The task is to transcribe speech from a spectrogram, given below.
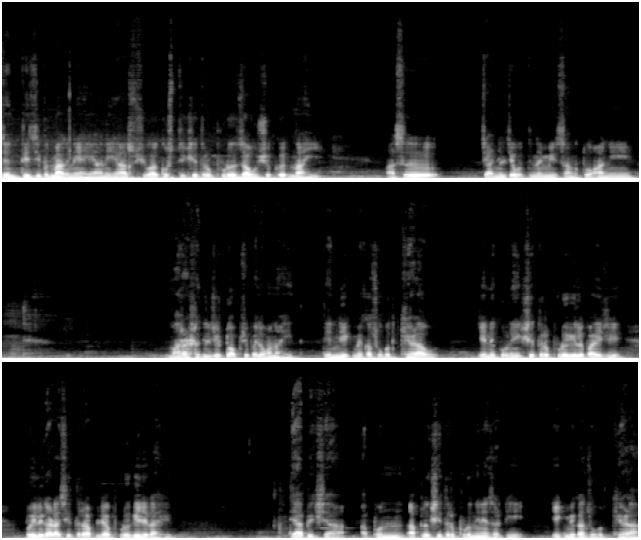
जनतेची पण मागणी आहे आणि ह्याशिवाय कुस्ती क्षेत्र पुढं जाऊ शकत नाही असं चॅनलच्या वतीनं मी सांगतो. आणि महाराष्ट्रातील जे टॉपचे पैलवान आहेत त्यांनी एकमेकासोबत खेळावं. जेणेकरून हे क्षेत्र पुढं गेलं पाहिजे. बैलगाडा क्षेत्र आपल्या पुढं गेलेलं आहे. त्यापेक्षा आपण आपलं क्षेत्र पुढं नेण्यासाठी एकमेकांसोबत खेळा.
